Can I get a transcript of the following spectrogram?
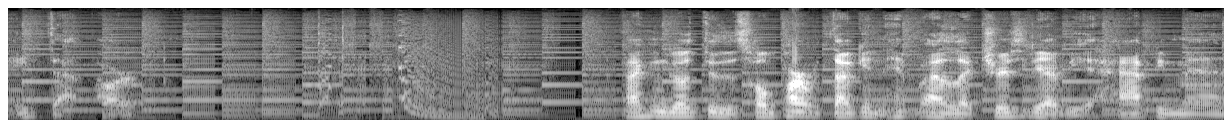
hate that part. If I can go through this whole part without getting hit by electricity, I'd be a happy man.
